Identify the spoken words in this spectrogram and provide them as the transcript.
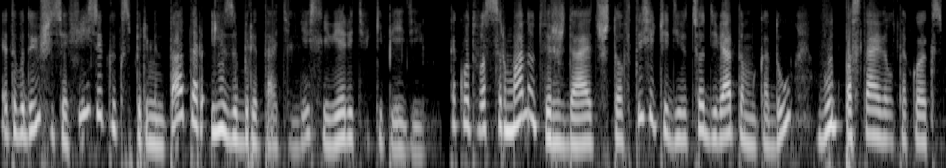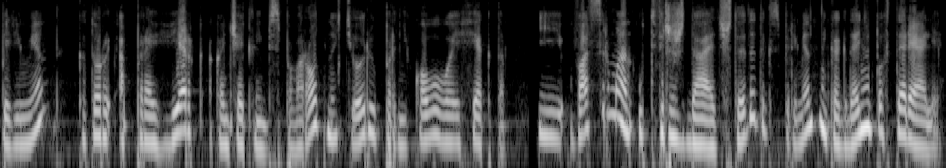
Это выдающийся физик, экспериментатор и изобретатель, если верить Википедии. Так вот, Вассерман утверждает, что в 1909 году Вуд поставил такой эксперимент, который опроверг окончательно и бесповоротно теорию парникового эффекта. И Вассерман утверждает, что этот эксперимент никогда не повторяли,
